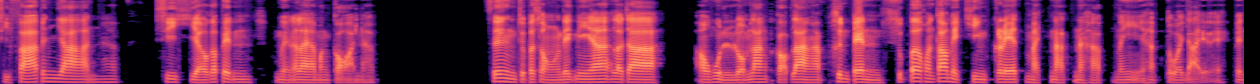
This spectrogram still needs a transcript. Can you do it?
สีฟ้าเป็นยานนะครับ สีเขียวก็เป็นเหมือนอะไรมังกรนะครับ ซึ่งจุดประสงค์ของเด็กนี้เราจะเอาหุ่นรวมร่างประกอบร่างครับ ขึ้นเป็น Super Quantum Mech King Great Magnus นะครับนี่ครับ ตัวใหญ่เลย เป็น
